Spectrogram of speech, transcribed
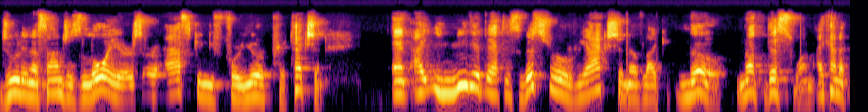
Julian Assange's lawyers are asking for your protection. And I immediately had this visceral reaction of like, no, not this one. I kind of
